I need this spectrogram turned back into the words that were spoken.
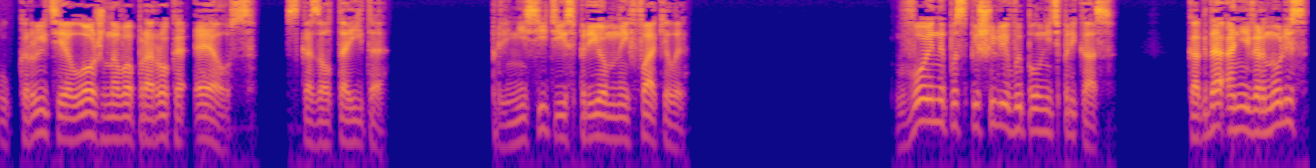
«Укрытие ложного пророка Эос», — сказал Таита. «Принесите из приемной факелы». Воины поспешили выполнить приказ. Когда они вернулись,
